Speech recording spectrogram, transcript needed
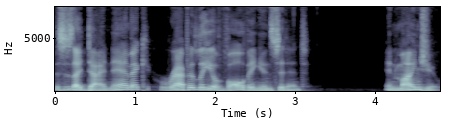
This is a dynamic, rapidly evolving incident. And mind you,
